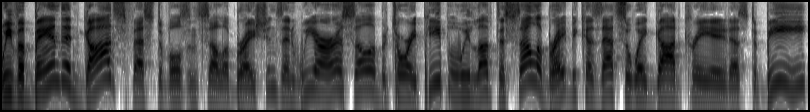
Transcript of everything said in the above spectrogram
We've abandoned God's festivals and celebrations, and we are a celebratory people. We love to celebrate because that's the way God created us to be.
